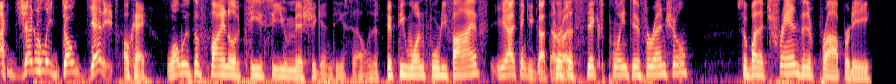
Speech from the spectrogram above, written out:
I genuinely don't get it. Okay, what was the final of TCU Michigan, Diesel? Was it 51-45? Yeah, I think you got that So right. that's a six-point differential. So by the transitive property,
